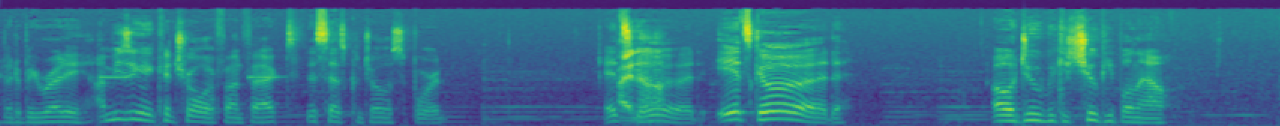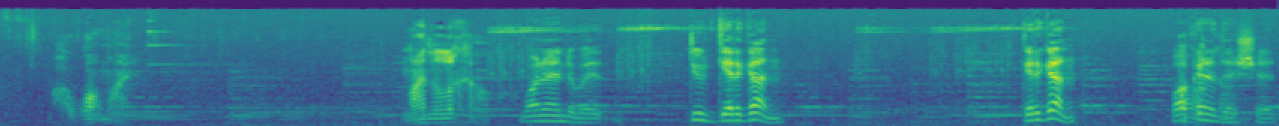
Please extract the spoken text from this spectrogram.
Better be ready. I'm using a controller, fun fact. This has controller support. It's I know. good. It's good! Oh, dude, we can shoot people now. Oh, what am I? Am I the lookout? One into it. Dude, get a gun. Get a gun. Walk Oh, into okay. this shit.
